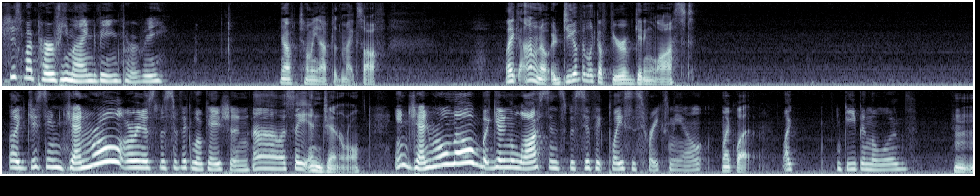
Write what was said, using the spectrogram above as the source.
It's just my pervy mind being pervy. You have to tell me after the mic's off. Like, I don't know. Do you have like a fear of getting lost? Like, just in general or in a specific location? Uh, let's say in general. In general, no, but getting lost in specific places freaks me out. Like what? Like deep in the woods. Hmm.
